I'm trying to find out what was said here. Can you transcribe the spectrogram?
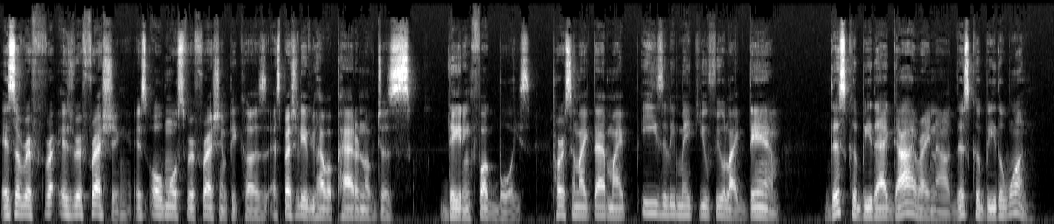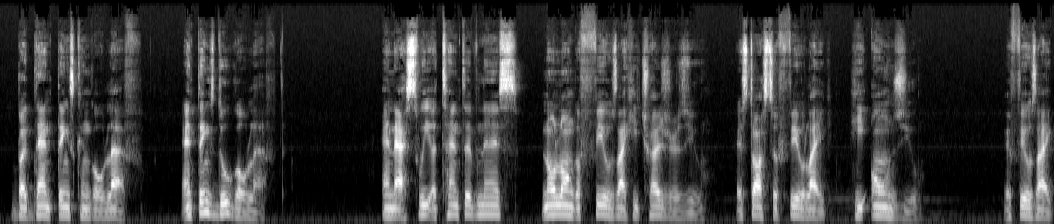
It's a refre- it's refreshing. It's almost refreshing because especially if you have a pattern of just dating fuck boys. A person like that might easily make you feel like, damn, this could be that guy right now. This could be the one. But then things can go left and things do go left. And that sweet attentiveness no longer feels like he treasures you. It starts to feel like he owns you. It feels like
